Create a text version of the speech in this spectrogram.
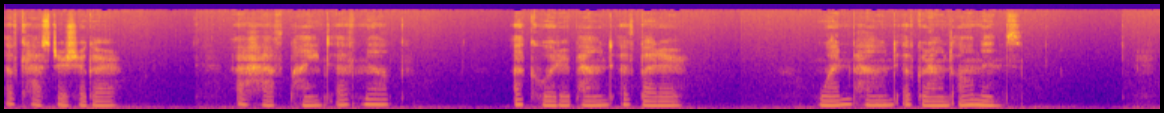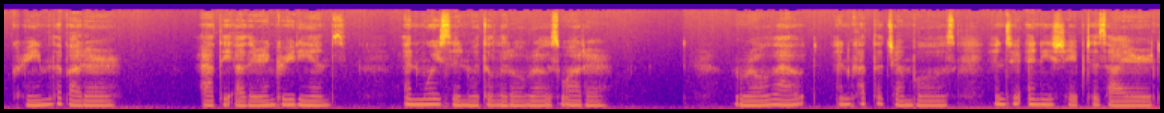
of castor sugar, a half pint of milk, a quarter pound of butter, 1 pound of ground almonds. Cream the butter, add the other ingredients, and moisten with a little rose water. Roll out and cut the jumbles into any shape desired.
